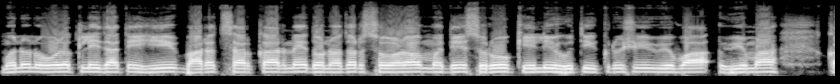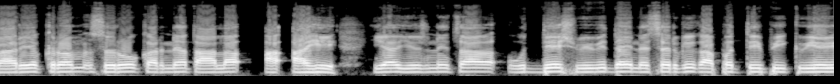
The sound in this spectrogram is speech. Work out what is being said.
म्हणून ओळखली जाते. ही भारत सरकारने दोन हजार सोळामध्ये सुरू केली होती. कृषी विमा विमा कार्यक्रम सुरू करण्यात आला आ- आहे. या योजनेचा उद्देश विविध नैसर्गिक आपत्ती पीक वि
